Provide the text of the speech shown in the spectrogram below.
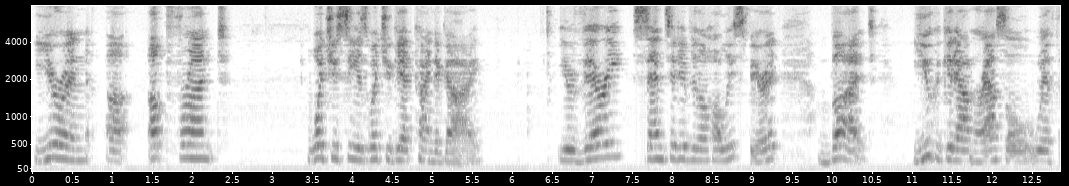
you're an uh, upfront, what you see is what you get kind of guy you're very sensitive to the Holy Spirit, but you could get out and wrestle with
